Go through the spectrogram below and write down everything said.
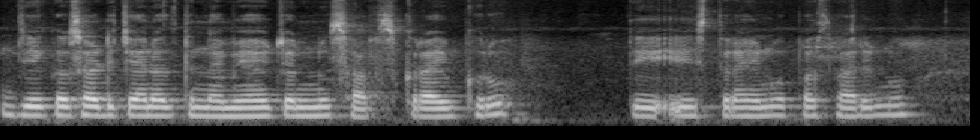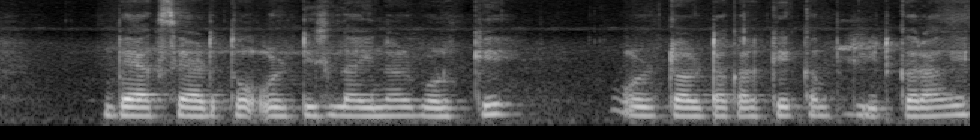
ਜੇਕਰ ਸਾਡੇ ਚੈਨਲ ਤੇ ਨਵੇਂ ਆਏ ਚੈਨਲ ਨੂੰ ਸਬਸਕ੍ਰਾਈਬ ਕਰੋ ਤੇ ਇਸ ਤਰ੍ਹਾਂ ਇਹਨੂੰ ਆਪਾਂ ਸਾਰੇ ਨੂੰ ਬੈਕ ਸਾਈਡ ਤੋਂ ਉਲਟੀ ਸਿਲਾਈ ਨਾਲ ਬੁਣ ਕੇ ਉਲਟਾ ਉਲਟਾ ਕਰਕੇ ਕੰਪਲੀਟ ਕਰਾਂਗੇ।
